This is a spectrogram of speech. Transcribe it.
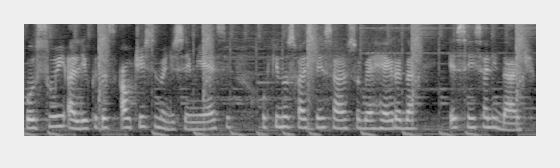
possuem alíquotas altíssimas de ICMS, o que nos faz pensar sobre a regra da essencialidade.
